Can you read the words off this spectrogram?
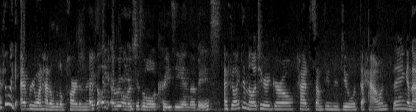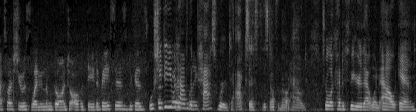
I felt like everyone had a little part in this. I felt like everyone was just a little crazy in the base. I feel like the military girl had something to do with the hound thing, and that's why she was letting them go into all the databases because. Well, she didn't even That's have the password to access the stuff about Hound. Sherlock had to figure that one out, and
